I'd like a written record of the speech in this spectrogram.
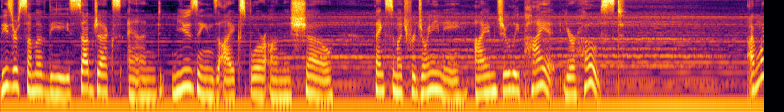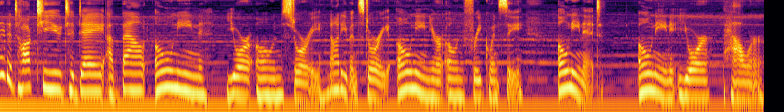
These are some of the subjects and musings I explore on this show. Thanks so much for joining me. I am Julie Piatt, your host. I wanted to talk to you today about owning your own story, not even story, owning your own frequency, owning it, owning your power.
